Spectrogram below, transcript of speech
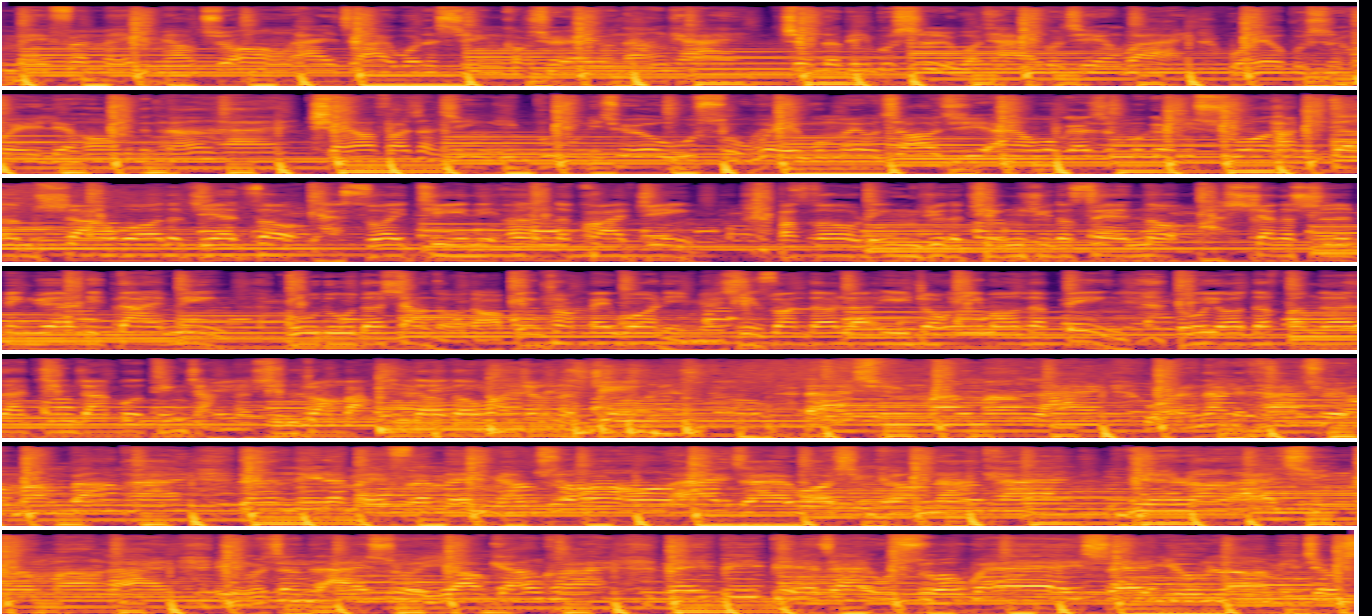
每分每秒钟，爱在我的心口却又难开。真的并不是我太过见外，我又不是会脸红的男孩，上我的节奏，所以替你摁了快进，把所有邻居的情绪都 say no，像个士兵原地待命，孤独的像走到冰川被窝里面，心酸得了一种 emo 的病，独有的风格在进展不停，讲的形状把赢的都换成了金。爱情慢慢来，我的那个他却又慢半拍，等你的每分每秒钟，爱在我心口难开，别让爱情慢慢来，因为真的爱所以要赶快。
